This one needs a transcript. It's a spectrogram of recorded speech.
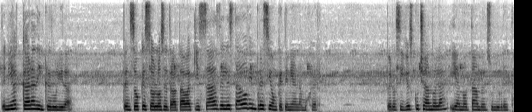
tenía cara de incredulidad. Pensó que solo se trataba quizás del estado de impresión que tenía la mujer. Pero siguió escuchándola y anotando en su libreta,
